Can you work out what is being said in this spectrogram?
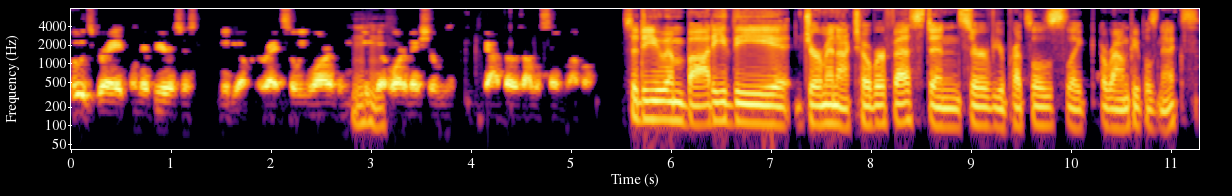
food's great and their beer is just mediocre, right? So we wanted to, mm-hmm. we want to make sure we got those on the same level. So do you embody the German Oktoberfest and serve your pretzels like around people's necks?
